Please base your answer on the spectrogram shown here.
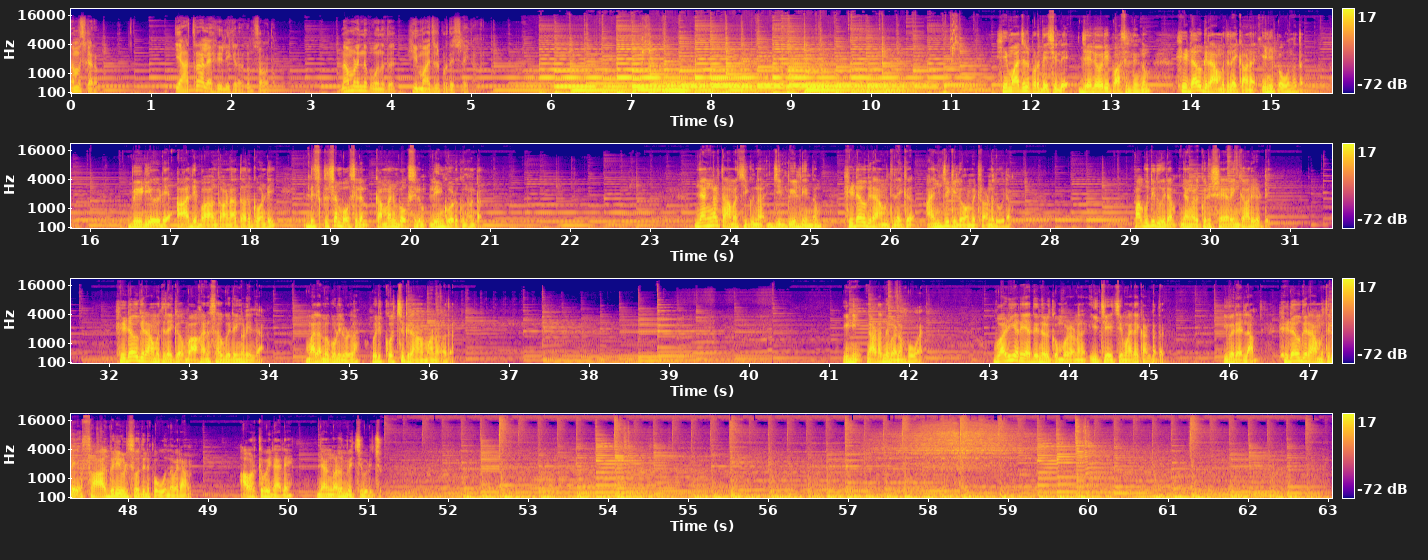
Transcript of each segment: നമസ്കാരം. യാത്രാ ലഹരിയിലേക്ക് എല്ലാവർക്കും സ്വാഗതം. നമ്മൾ ഇന്ന് പോകുന്നത് ഹിമാചൽ പ്രദേശിലേക്കാണ്. ഹിമാചൽ പ്രദേശിലെ ജലോരി പാസിൽ നിന്നും ഹിഡവ് ഗ്രാമത്തിലേക്കാണ് ഇനി പോകുന്നത്. വീഡിയോയുടെ ആദ്യ ഭാഗം കാണാത്തവർക്ക് വേണ്ടി ഡിസ്ക്രിപ്ഷൻ ബോക്സിലും കമന്റ് ബോക്സിലും ലിങ്ക് കൊടുക്കുന്നുണ്ട്. ഞങ്ങൾ താമസിക്കുന്ന ജിബിയിൽ നിന്നും ഹിഡവ് ഗ്രാമത്തിലേക്ക് അഞ്ച് കിലോമീറ്ററാണ് ദൂരം. പകുതി ദൂരം ഞങ്ങൾക്കൊരു ഷെയറിംഗ് കാർ കിട്ടി. ഹിഡവ് ഗ്രാമത്തിലേക്ക് വാഹന സൗകര്യങ്ങളില്ല. മലമുകളിലുള്ള ഒരു കൊച്ചു ഗ്രാമമാണ് അത്. ഇനി നടന്നു വേണം പോവാൻ. വഴിയറിയാതെ നിൽക്കുമ്പോഴാണ് ഈ ചേച്ചിമാരെ കണ്ടത്. ഇവരെല്ലാം ഹിഡവ് ഗ്രാമത്തിലെ ഫാഗുലി ഉത്സവത്തിന് പോകുന്നവരാണ്. അവർക്ക് പിന്നാലെ ഞങ്ങളും വെച്ചു പിടിച്ചു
